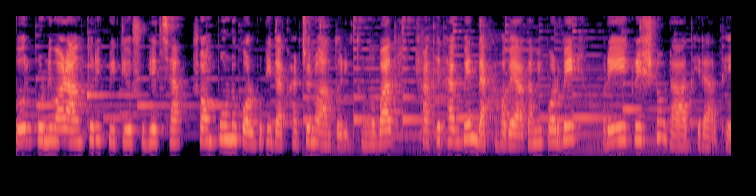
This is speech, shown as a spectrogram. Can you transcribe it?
দোল পূর্ণিমার আন্তরিক প্রীতি ও শুভেচ্ছা, সম্পূর্ণ পর্বটি দেখার জন্য আন্তরিক ধন্যবাদ। সাথে থাকবেন, দেখা হবে আগামী পর্বে। হরে কৃষ্ণ, রাধে রাধে।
